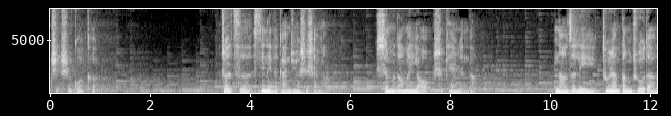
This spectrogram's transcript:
只是过客。这次心里的感觉是什么？什么都没有是骗人的。脑子里突然蹦出的。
